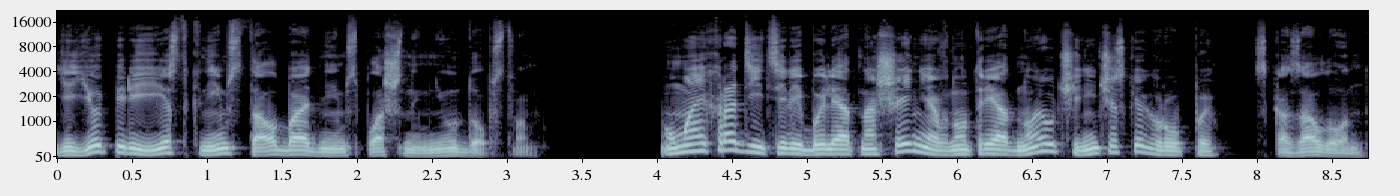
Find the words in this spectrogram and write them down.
ее переезд к ним стал бы одним сплошным неудобством. «У моих родителей были отношения внутри одной ученической группы», — сказал он.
